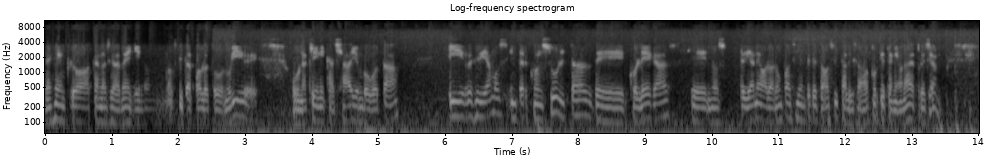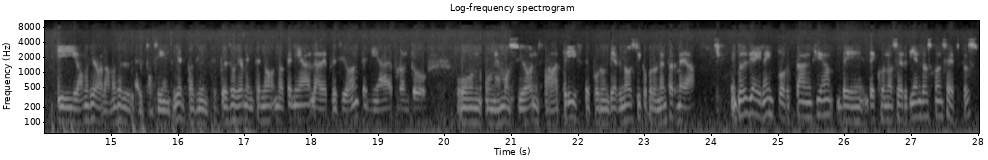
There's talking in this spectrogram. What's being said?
un ejemplo acá en la ciudad de Medellín, un hospital Pablo Tobón Uribe, una clínica Chayo en Bogotá, y recibíamos interconsultas de colegas que nos pedían evaluar a un paciente que estaba hospitalizado porque tenía una depresión. Y íbamos y evaluamos el, paciente y el paciente pues obviamente no, no tenía la depresión, tenía de pronto una emoción, estaba triste por un diagnóstico, por una enfermedad. Entonces de ahí la importancia de, de conocer bien los conceptos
